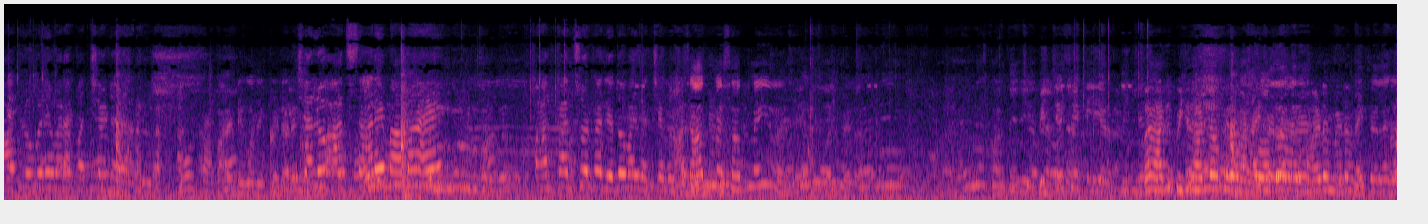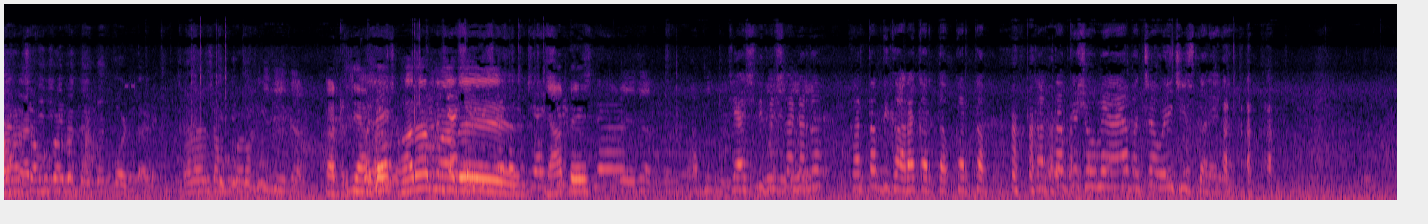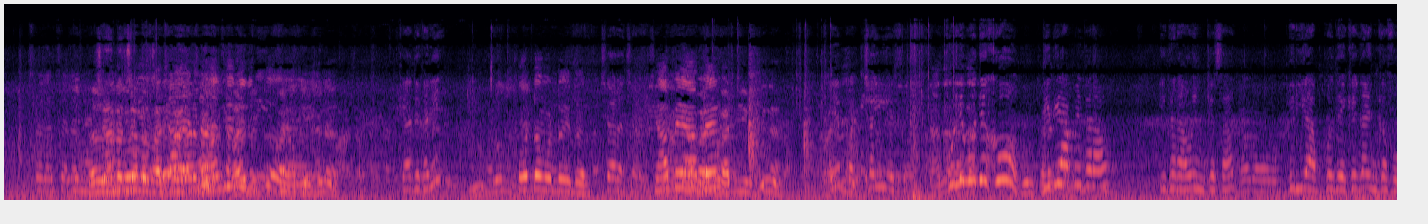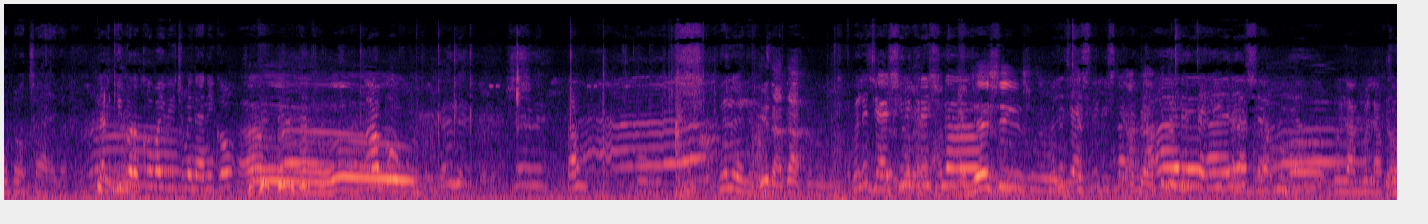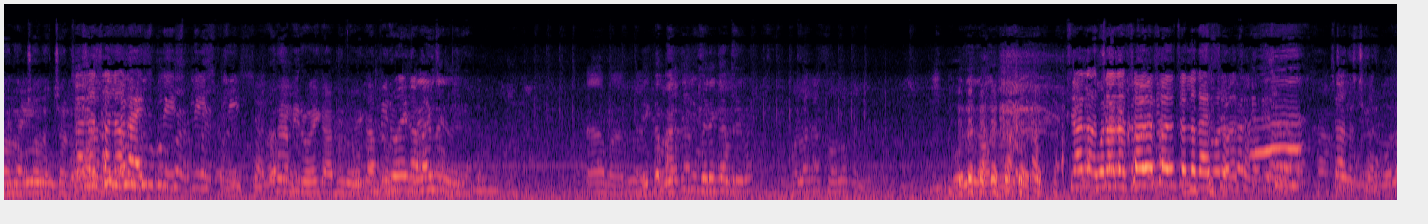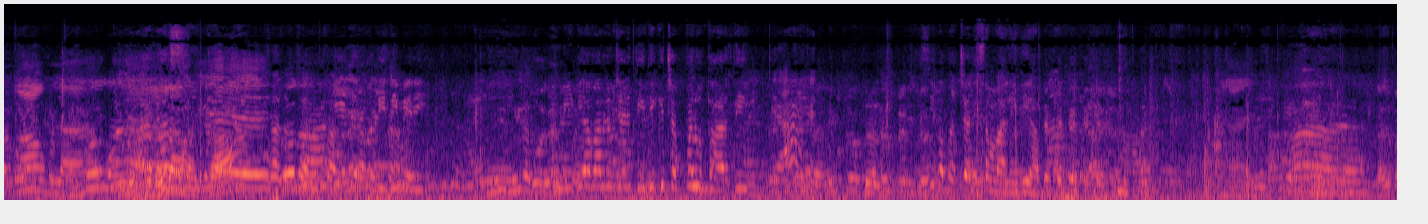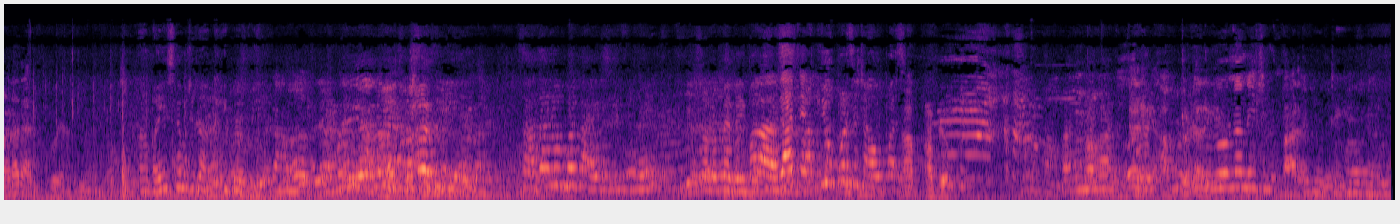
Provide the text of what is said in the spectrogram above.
आप लोगों ने हमारा बच्चा डरा दिया चलो, आज सारे मामा हैं। पाँच पाँच सौ रुपया दे दो भाई बच्चे को। साथ में साथ में है। पीछे से क्लियर भाई आगे पीछे हट जाओ फिर मैडम मैडम ऐसा लगा शंभू का दस दस बोर्ड काढ़े हर महादेव यहाँ पे जय श्री कृष्णा कर दो कर्तव्य दिखा रहा कर्तव्य कर्तव्य कर्तव्य के शो में आया बच्चा वही चीज़ करेगा चलो चलो क्या दिखा रही फ़ोटो फ़ोटो इधर चलो चलो यहाँ पे यहाँ पे ये बच्चा ही ऐसे बोली वो देखो दीदी आप इधर आओ इधर आओ इनके साथ फिर ये आपको देखेगा इनका फ़ोटो अच्छा आएगा। लड़की को रखो भाई बीच में नैनी को। ये लो ये दादा। बोले जय श्री कृष्णा। जय श्री कृष्ण। बोले जय श्री कृष्णा हरे शंभो। चलो चलो चलो। चलो गाइस प्लीज़ प्लीज़ प्लीज़ चलो अरे अभी रोएगा अभी रोएगा अभी रोएगा भाई। क्या बात है। एक मार दीजिए मेरे कैमरे में। बोला ना सोलो कर बोला चलो चलो चलो चलो चलो गाइस चलो चलो। चलो चलो। देखो दीदी मेरी मीडिया वालों ने दीदी की चप्पल उतार दी। किसी का बच्चा नहीं संभालेगी आप। कल बड़ा रात को यार हाँ भाई इसने मुझे राखी बोल दी। ज़्यादा लोग मत आए चलो पहले ही ऊपर से जाओ ऊपर से। अब जाओ। रोना नहीं चाहिए।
